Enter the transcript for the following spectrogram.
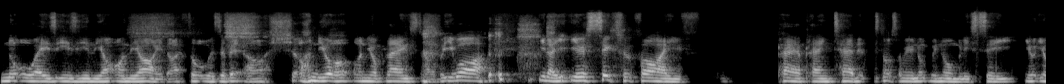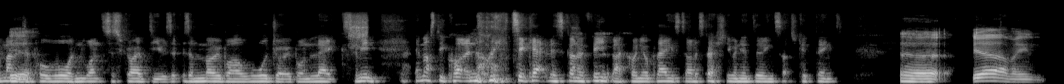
not always easy in the on the eye that I thought was a bit harsh on your on your playing style. But you are, you know, you're six foot five player playing 10 it's not something we normally see your, your manager yeah. Paul Warne once described to you as a, as a mobile wardrobe on legs i mean it must be quite annoying to get this kind of feedback on your playing style especially when you're doing such good things uh, yeah i mean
